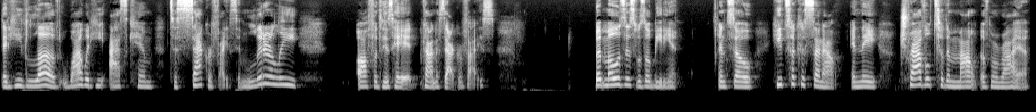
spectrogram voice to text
that he loved, why would he ask him to sacrifice him? Literally off with his head kind of sacrifice. But Moses was obedient. And so he took his son out and they traveled to the Mount of Moriah.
